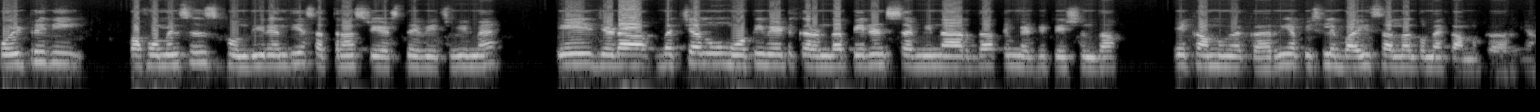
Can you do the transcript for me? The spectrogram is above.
ਪੋਇਟਰੀ ਦੀ ਪਰਫਾਰਮੈਂਸਸ ਹੁੰਦੀ ਰਹਿੰਦੀ ਹੈ। 17 ਸਟੇਟਸ ਦੇ ਵਿੱਚ ਵੀ ਮੈਂ। ਇਹ ਜਿਹੜਾ ਬੱਚਿਆਂ ਨੂੰ ਮੋਟੀਵੇਟ ਕਰਨ ਦਾ ਪੇਰੈਂਟਸ ਸੈਮੀਨਾਰ ਦਾ ਤੇ ਮੈਡੀਟੇਸ਼ਨ ਦਾ, ਇਹ ਕੰਮ ਮੈਂ ਕਰ ਰਹੀ ਹਾਂ। ਪਿਛਲੇ 22 ਸਾਲਾਂ ਤੋਂ ਮੈਂ ਕੰਮ ਕਰ ਰਹੀ ਹਾਂ।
